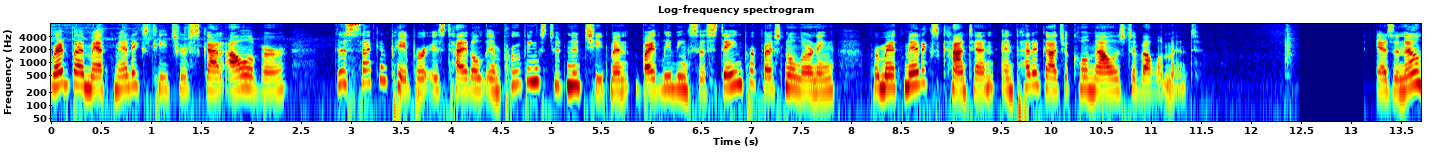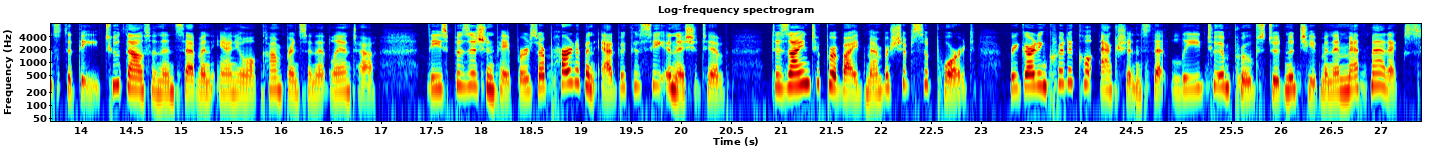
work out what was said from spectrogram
Read by mathematics teacher Scott Oliver, this second paper is titled Improving Student Achievement by Leading Sustained Professional Learning for Mathematics Content and Pedagogical Knowledge Development. As announced at the 2007 annual conference in Atlanta, these position papers are part of an advocacy initiative designed to provide membership support regarding critical actions that lead to improved student achievement in mathematics.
